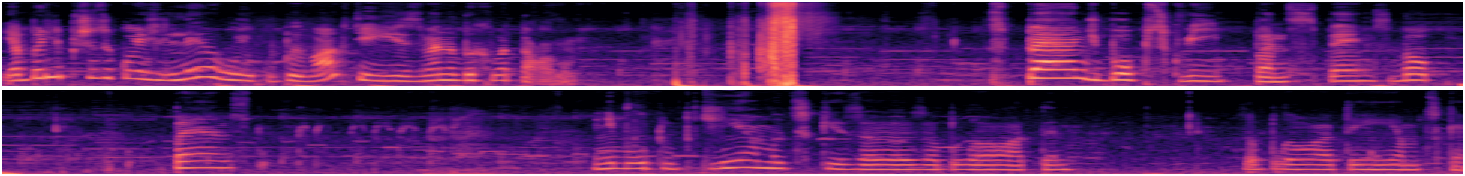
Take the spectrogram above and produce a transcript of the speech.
Я би ліпше з якоюсь левою купив акції і з мене би хватало. Спенч Боб Сквіпен, Спенч Боб. Мені було тут гемецькі за, заблати. Заблати гемецькі.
